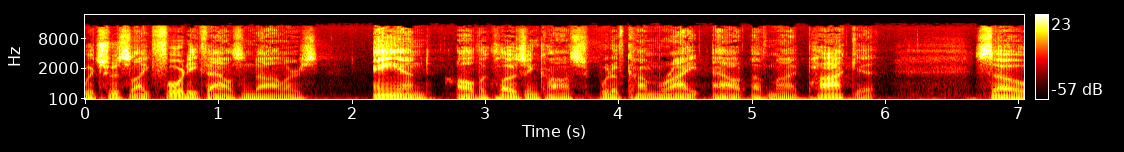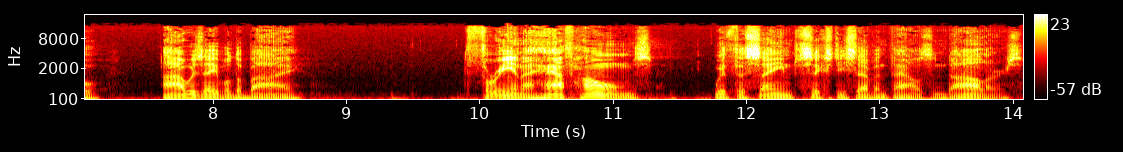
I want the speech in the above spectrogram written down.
which was like $40,000, and all the closing costs would have come right out of my pocket. So I was able to buy three and a half homes with the same $67,000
